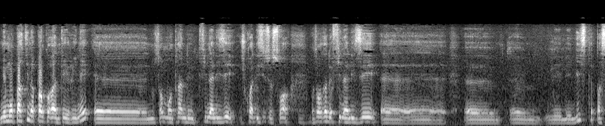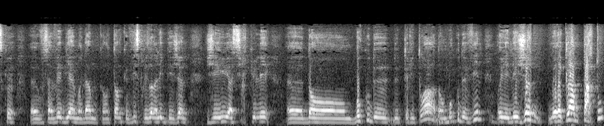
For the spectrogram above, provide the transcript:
mais mon parti n'a pas encore entériné. Euh, nous sommes en train de finaliser, je crois d'ici ce soir, nous sommes en train de finaliser euh, les, listes parce que vous savez bien, madame, qu'en tant que vice-président de la Ligue des jeunes, j'ai eu à circuler dans beaucoup de, de, territoires, dans beaucoup de villes. Les jeunes me réclament partout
